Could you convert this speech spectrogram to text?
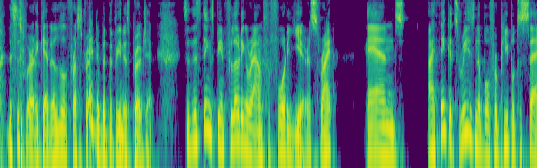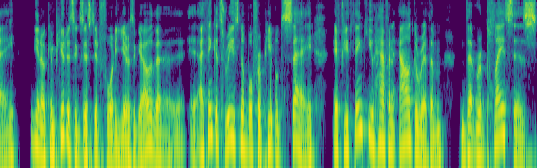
this is where I get a little frustrated with the Venus project. So this thing's been floating around for 40 years, right? Mm-hmm. And I think it's reasonable for people to say, you know, computers existed 40 years ago. The, I think it's reasonable for people to say, if you think you have an algorithm that replaces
